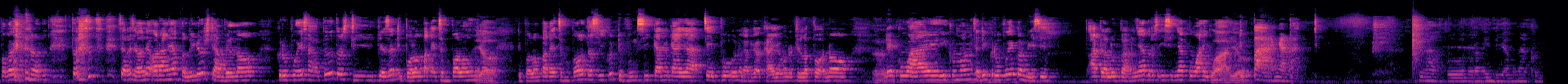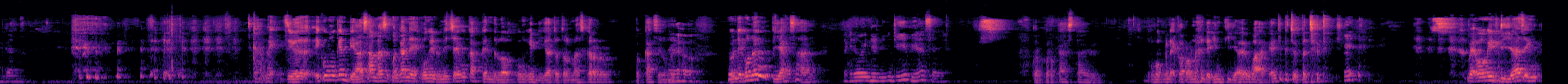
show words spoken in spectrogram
pokoknya terus cara jualnya orangnya beli terus diambil no kerupuknya satu terus di biasanya dibolong pakai jempol Iya. kan. dibolong pakai jempol terus ikut difungsikan kayak cebok kan kayak gayung ngono dilebokno Hmm. nek kuahe iku mang jadi kerupuknya kondisi ada lubangnya terus isinya kuah itu Kuah, iya. dipangan aja. Ya ampun, orang India mengagumkan. Kame, je, iku mungkin biasa mas, makanya wong Indonesia iku kaget delok wong India dodol masker bekas itu Ndek kono biasa. Bagi orang India, biasa ya. Kor-kor kasta itu. Wong nek corona di India wah kayak pecut-pecut. Mek wong India sing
